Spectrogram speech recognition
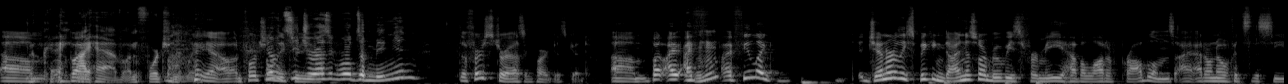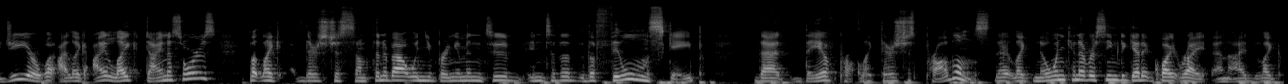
um, Okay, but I have, unfortunately. yeah, you unfortunately haven't seen jurassic world dominion the first Jurassic Park is good. Um, but I I, Mhm. I feel like generally speaking, dinosaur movies for me have a lot of problems. I, I don't know if it's the CG or what. I like I like dinosaurs, but like there's just something about when you bring them into into the the filmscape that they have pro- like there's just problems. They're like no one can ever seem to get it quite right, and I like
